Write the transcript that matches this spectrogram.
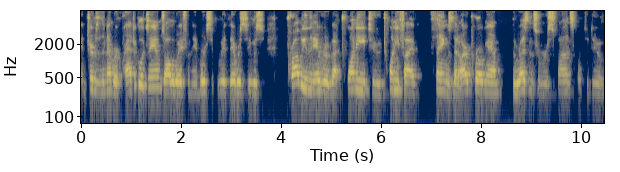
in terms of the number of practical exams all the way from the emergency there was it was probably in the neighborhood of about 20 to 25 things that our program the residents were responsible to do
